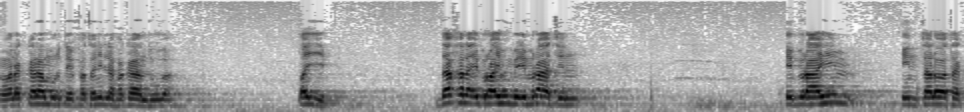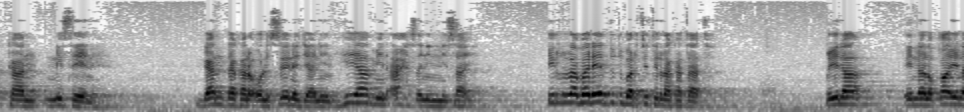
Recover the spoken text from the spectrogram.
waan akkanaa murteeffatanii lafa kaan duuba طيب دخل إبراهيم بامرأة إبراهيم انتلو تكان نسينه غندا كان أولسين جانين هي من أحسن النساء إر بريد دبرتي الركتات قيل إن القائل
